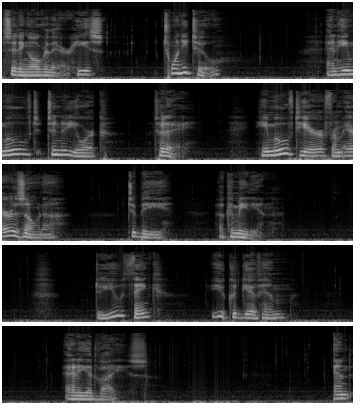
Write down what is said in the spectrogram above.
sitting over there. He's 22, and he moved to New York today. He moved here from Arizona to be a comedian. Do you think you could give him any advice? And,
